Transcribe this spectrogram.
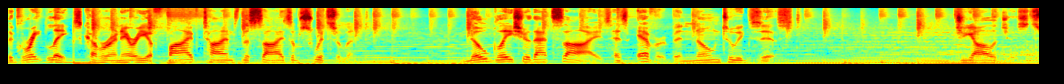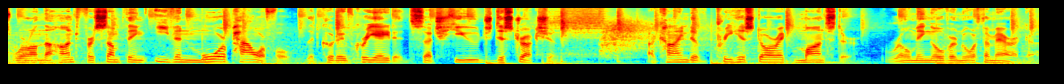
The Great Lakes cover an area five times the size of Switzerland. No glacier that size has ever been known to exist. Geologists were on the hunt for something even more powerful that could have created such huge destruction. A kind of prehistoric monster roaming over North America.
